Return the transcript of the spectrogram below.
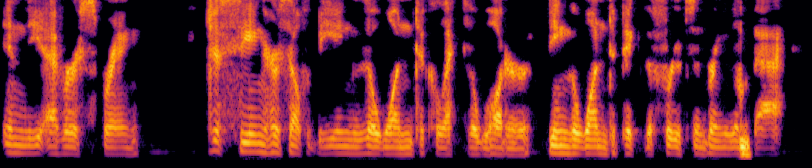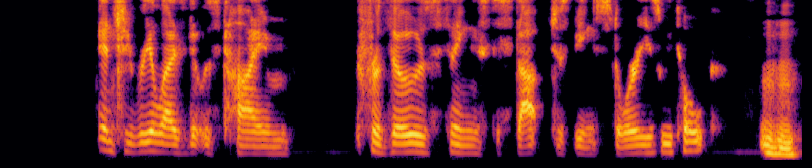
in the Everspring, Just seeing herself being the one to collect the water, being the one to pick the fruits and bring them back. And she realized it was time for those things to stop just being stories we told Mm-hmm.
